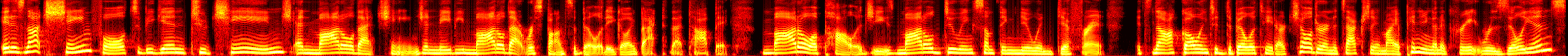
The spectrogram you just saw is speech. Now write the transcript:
it is not shameful to begin to change and model that change and maybe model that responsibility going back to that topic. Model apologies model doing something new and different. It's not going to debilitate our children. It's actually in my opinion going to create resilience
